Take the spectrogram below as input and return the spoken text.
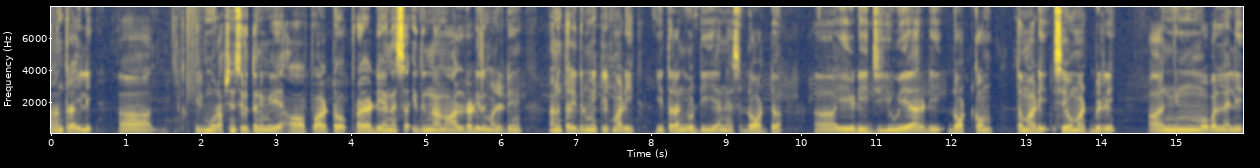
ಆನಂತರ ಇಲ್ಲಿ ಇಲ್ಲಿ ಮೂರು ಆಪ್ಷನ್ಸ್ ಇರುತ್ತೆ ನಿಮಗೆ. Off auto private D N S ಇದನ್ನು ನಾನು ಆಲ್ರೆಡಿ ಇದು ಮಾಡಿರ್ತೀನಿ ಆನಂತರ ಇದ್ರ ಮೇಲೆ ಕ್ಲಿಕ್ ಮಾಡಿ. ಈ ಥರ ನೀವು D N S dot A D G U A R D dot com ಅಂತ ಮಾಡಿ ಸೇವ್ ಮಾಡಿಬಿಡ್ರಿ. ನಿಮ್ಮ ಮೊಬೈಲ್ನಲ್ಲಿ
